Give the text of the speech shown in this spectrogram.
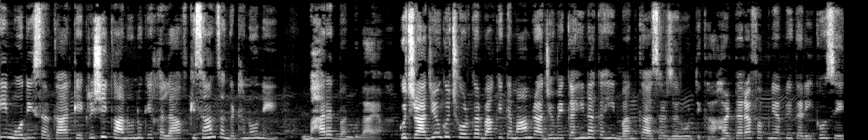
की मोदी सरकार के कृषि कानूनों के खिलाफ किसान संगठनों ने भारत बंद बुलाया। कुछ राज्यों को छोड़कर बाकी तमाम राज्यों में कहीं ना कहीं बंद का असर ज़रूर दिखा। हर तरफ़ अपने अपने तरीकों से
